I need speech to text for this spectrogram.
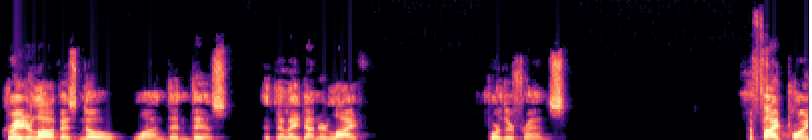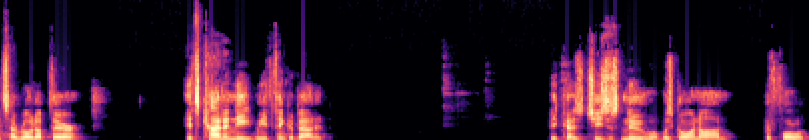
Greater love has no one than this, that they lay down their life for their friends. The five points I wrote up there, it's kind of neat when you think about it. Because Jesus knew what was going on before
